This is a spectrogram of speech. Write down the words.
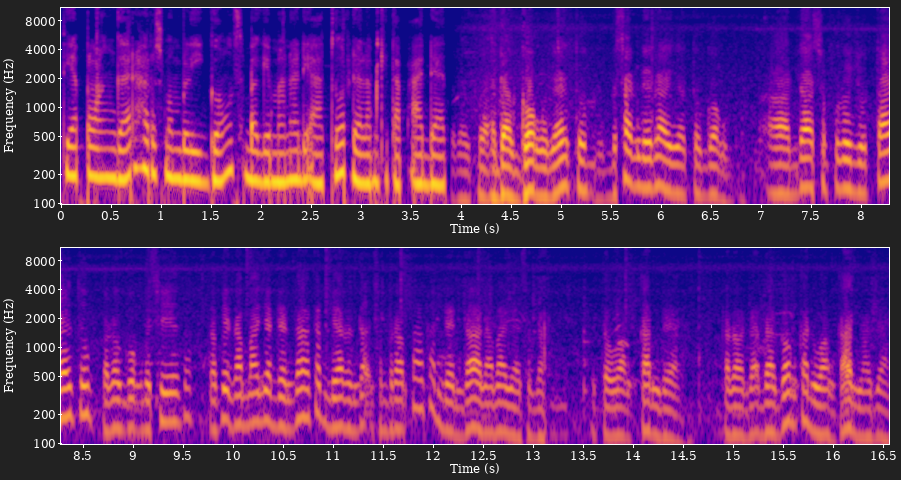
Tiap pelanggar harus membeli gong sebagaimana diatur dalam kitab adat. Ada gongnya itu, besar nilainya tuh gong. Ada 10 juta itu kalau gong besi itu. Tapi namanya denda kan biar tidak seberapa kan denda namanya sudah. Kita uangkan dia. Kalau tidak ada gong kan uangkan aja.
